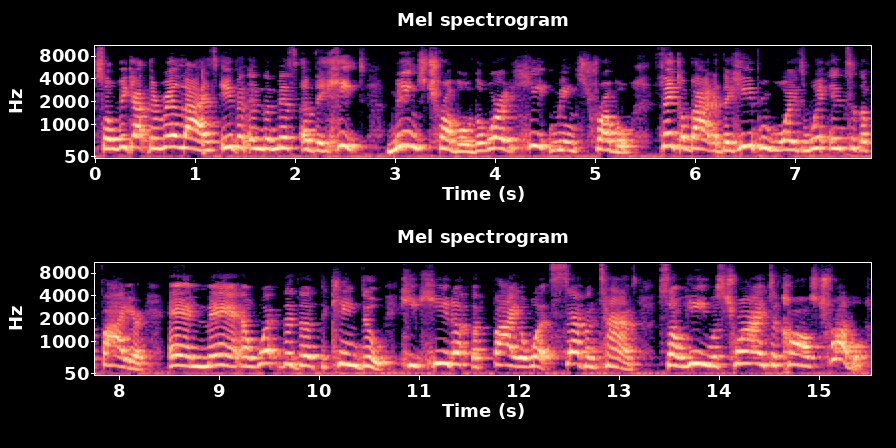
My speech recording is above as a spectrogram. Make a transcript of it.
So we got to realize, even in the midst of the heat, means trouble. The word heat means trouble. Think about it. The Hebrew boys went into the fire, and man, and what did the, the king do? He heat up the fire, what, seven times. So he was trying to cause trouble.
